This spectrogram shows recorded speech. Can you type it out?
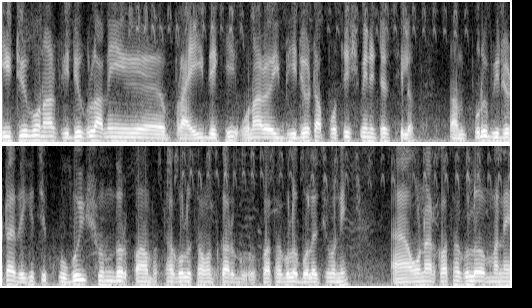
ইউটিউব ওনার ভিডিওগুলো আমি প্রায়ই দেখি। ওনার ওই ভিডিওটা পঁচিশ মিনিটের ছিল, তো আমি পুরো ভিডিওটা দেখেছি। খুবই সুন্দর কথাগুলো, চমৎকার কথাগুলো বলেছে উনি। ওনার কথাগুলো মানে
